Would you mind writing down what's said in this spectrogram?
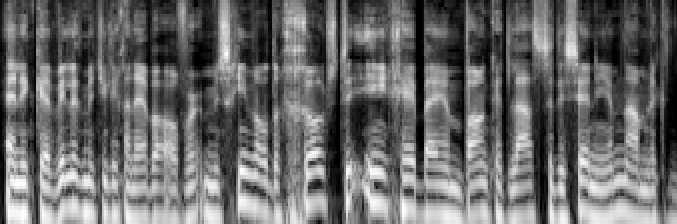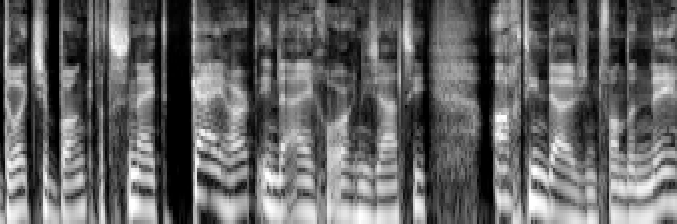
En ik eh, wil het met jullie gaan hebben over misschien wel de grootste ingreep bij een bank het laatste decennium, namelijk Deutsche Bank. Dat snijdt keihard in de eigen organisatie. 18.000 van de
